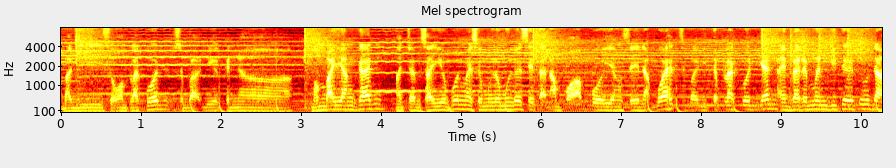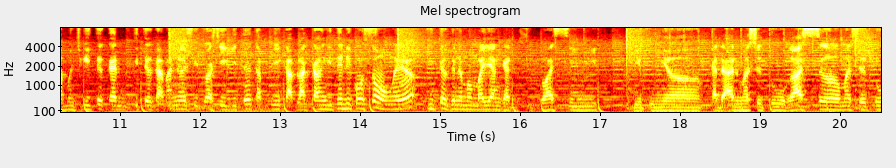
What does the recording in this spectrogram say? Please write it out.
bagi seorang pelakon sebab dia kena membayangkan. Macam saya pun masa mula-mula saya tak nampak apa yang saya nak buat sebab kita pelakon kan. Environment kita tu dah menceritakan kita kat mana situasi kita tapi kat belakang kita ni kosong ya. Kita kena membayangkan situasi dia punya keadaan masa tu rasa masa tu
